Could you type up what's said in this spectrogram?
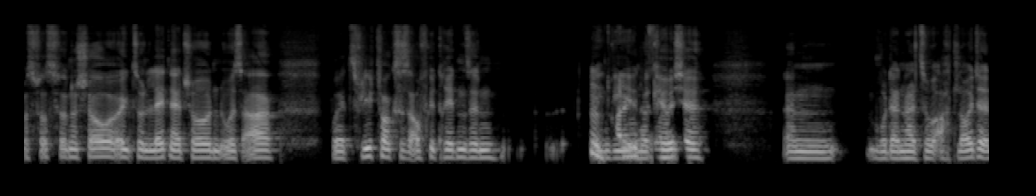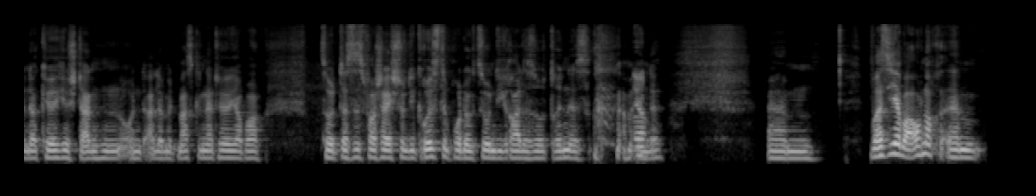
was war's für eine Show? Irgend so eine Late-Night-Show in den USA, wo jetzt Fleet Foxes aufgetreten sind, Hm, irgendwie gerade in der gesehen. Kirche, ähm, wo dann halt so acht Leute in der Kirche standen und alle mit Maske natürlich, aber so, das ist wahrscheinlich schon die größte Produktion, die gerade so drin ist am Ja. Ende. Ähm, was ich aber auch noch, ähm,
